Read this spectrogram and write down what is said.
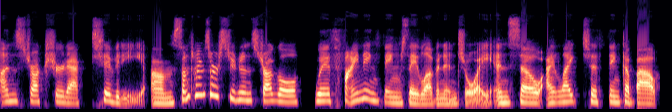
unstructured activity? Um, sometimes our students struggle with finding things they love and enjoy. And so I like to think about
